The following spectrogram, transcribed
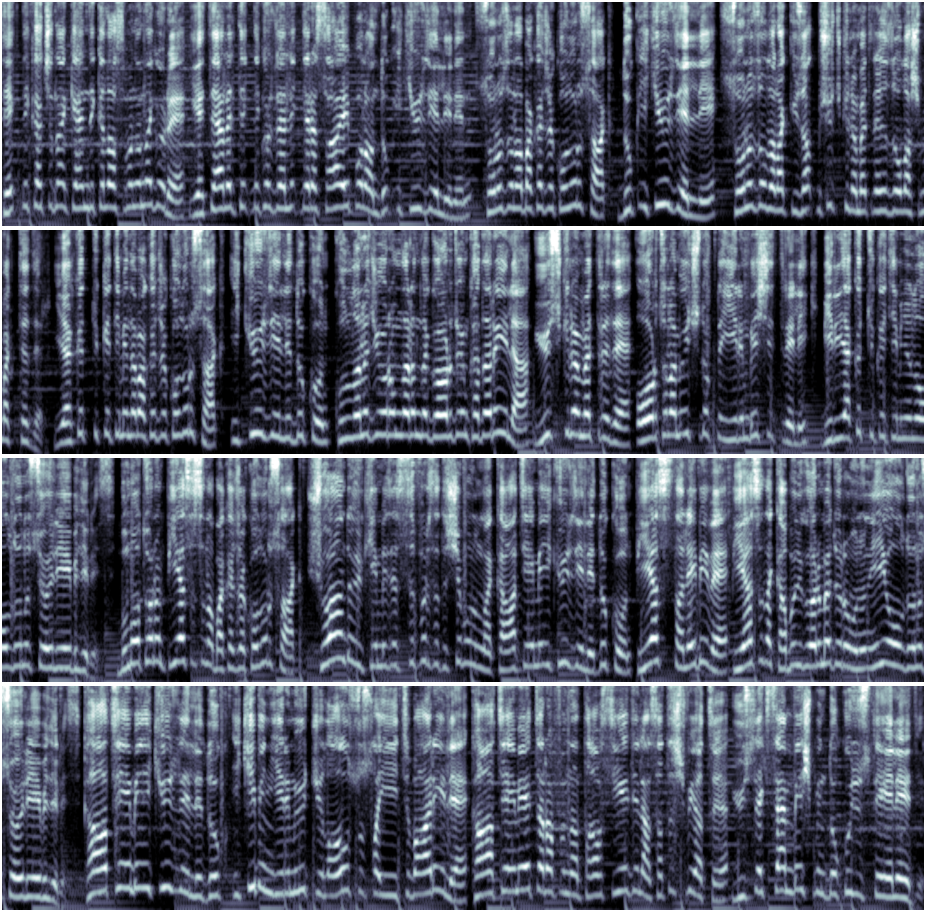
Teknik açıdan kendi klasmanına göre yeterli teknik özelliklere sahip olan Duke 250'nin sonucuna bakacak olursak Duke 250 sonuç olarak 163 km hıza ulaşmaktadır. Yakıt tüketimine bakacak olursak 250 Duke'un kullanıcı yorumlarında gördüğüm kadarıyla 100 kilometrede ortalama 3.25 litrelik bir yakıt tüketiminin olduğunu söyleyebiliriz. Bu motorun piyasasına bakacak olursak şu anda ülkemizde sıfır satışı bulunan KTM 250 Duke'un piyasa talebi ve piyasada kabul görme durumunun iyi olduğunu söyleyebiliriz. KTM 250 Duke 2023 yıl Ağustos ayı itibariyle KTM tarafından tavsiye edilen satış fiyatı 185.900 TL'dir.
